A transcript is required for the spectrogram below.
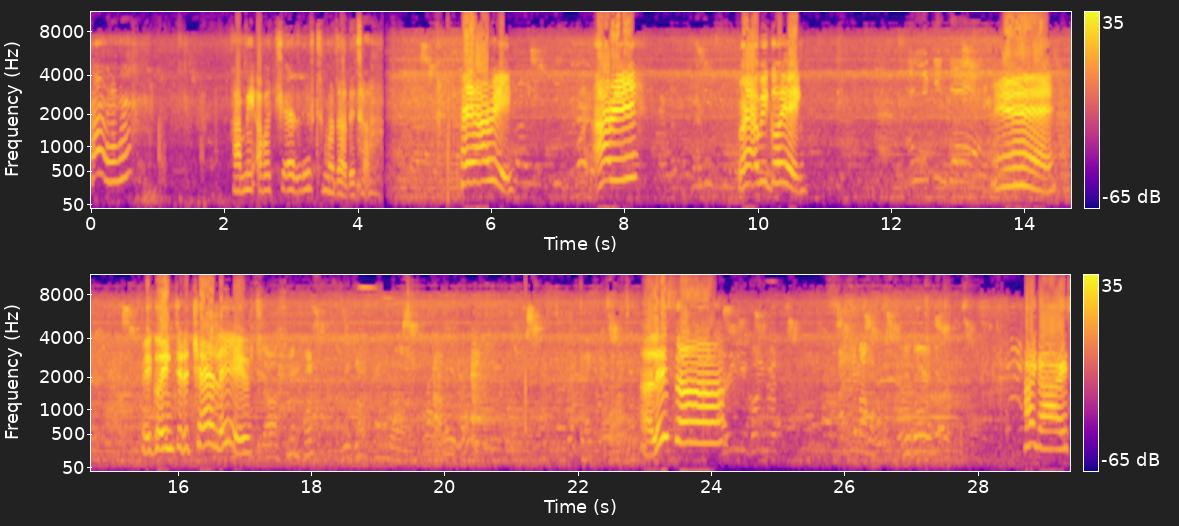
हेलो हामी अब चेयर लिफ्टमा जाँदैछ Hey Ari! Ari! Where are we going? Yeah. We're going to the chairlift. The swimming pool. You jump in the. Alisa! you going with Auntie Mama? You go with Hi guys!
